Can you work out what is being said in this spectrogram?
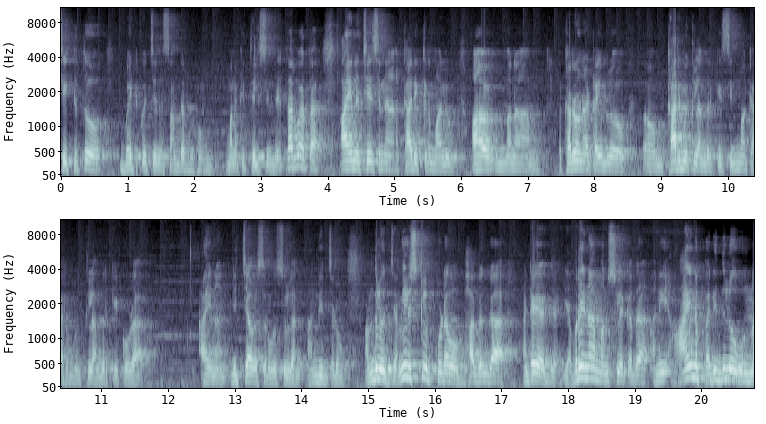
చిట్తో బయటకు వచ్చిన సందర్భం మనకి తెలిసిందే. తర్వాత ఆయన చేసిన కార్యక్రమాలు మన కరోనా టైంలో కార్మికులందరికీ సినిమా కార్మికులందరికీ కూడా ఆయన నిత్యావసర వస్తువులు అందించడం. అందులో జర్నలిస్టులకు కూడా ఓ భాగంగా అంటే ఎవరైనా మనుషులే కదా అని ఆయన పరిధిలో ఉన్న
